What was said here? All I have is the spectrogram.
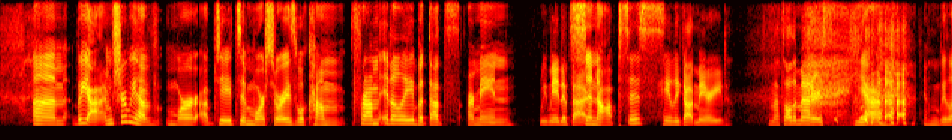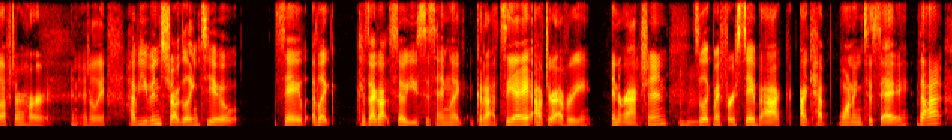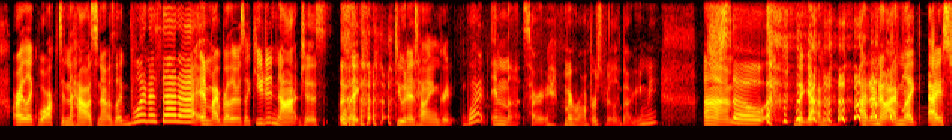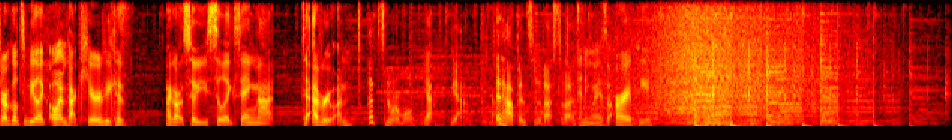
Um, but yeah, I'm sure we have more updates and more stories will come from Italy, but that's our main We made it back. synopsis. Haley got married, and that's all that matters. Yeah. and we left our heart in Italy. Have you been struggling to say like because I got so used to saying like grazie after every interaction. Mm-hmm. So like my first day back, I kept wanting to say that, or I like walked in the house and I was like buonasera, and my brother was like, "You did not just like do an Italian greeting. What in the? Sorry, my romper's really bugging me. Um, so but yeah, I'm, I don't know. I'm like I struggled to be like, oh, I'm back here because I got so used to like saying that to everyone. that's normal. Yeah. Yeah. It happens to the best of us. Anyways, R.I.P.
